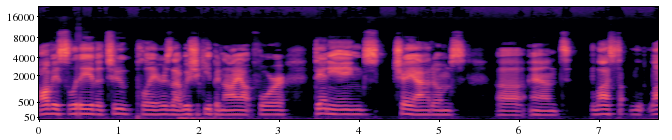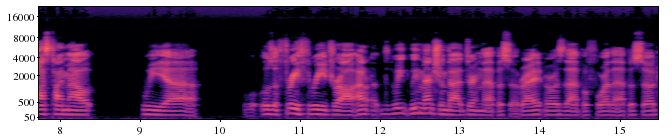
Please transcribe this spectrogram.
obviously the two players that we should keep an eye out for Danny Ings Che Adams uh and last last time out we uh it was a 3-3 draw. I don't we we mentioned that during the episode, right? Or was that before the episode?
